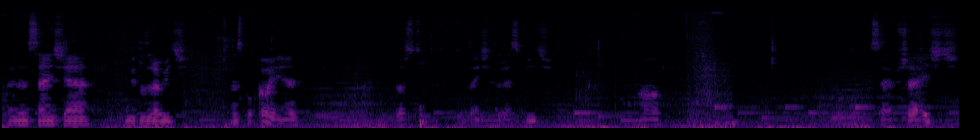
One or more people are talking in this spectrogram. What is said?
W pewnym sensie mogę to zrobić na spokojnie. Po prostu tutaj się zrespić. O. Chcę przejść.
